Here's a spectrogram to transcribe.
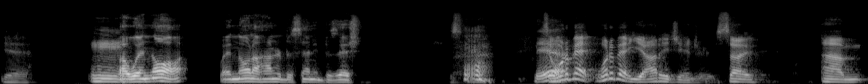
Yeah. Mm. but we're not. We're not 100% in possession. Huh. Yeah. So what about what about yardage, Andrew? So um,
